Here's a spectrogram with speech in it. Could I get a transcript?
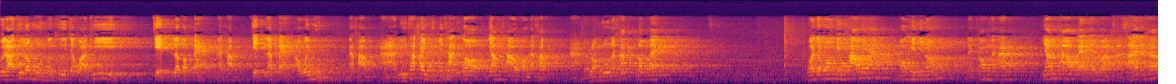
เวลาที่เราหมุนก็คือจังหวะที่ 7 แล้วก็8นะครับ7และ 8 เอาไว้หมุนนะครับหรือถ้าใครหมุนไม่ทันก็ย่ำเท้าเอานะครับเดี๋ยวลองดูนะครับล็อกแบ็ก ว่าจะมองเห็นเท้าไหมฮะ มองเห็นอยู่เนาะ ในกล้องนะครับ ย่ำเท้า 8 จังหวะขาซ้ายนะครับ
